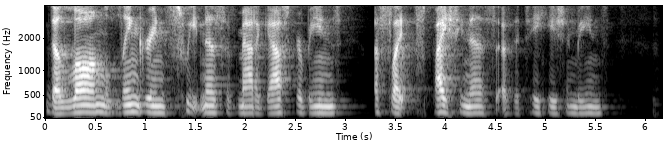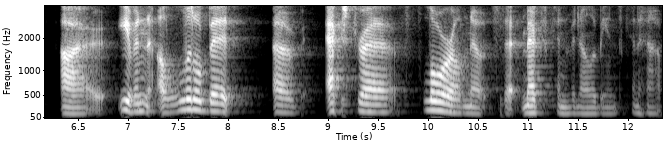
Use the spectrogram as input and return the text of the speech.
the long, lingering sweetness of Madagascar beans, a slight spiciness of the Tahitian beans, uh, even a little bit of extra floral notes that Mexican vanilla beans can have.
